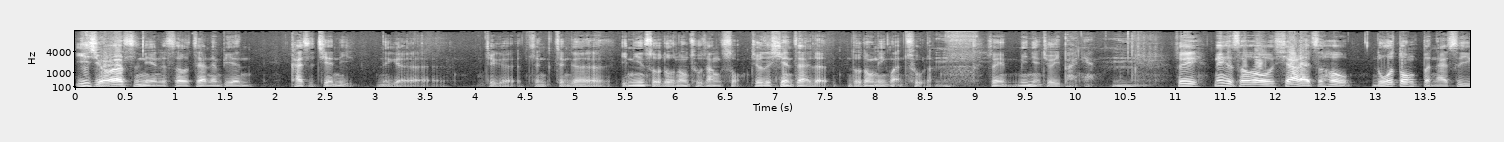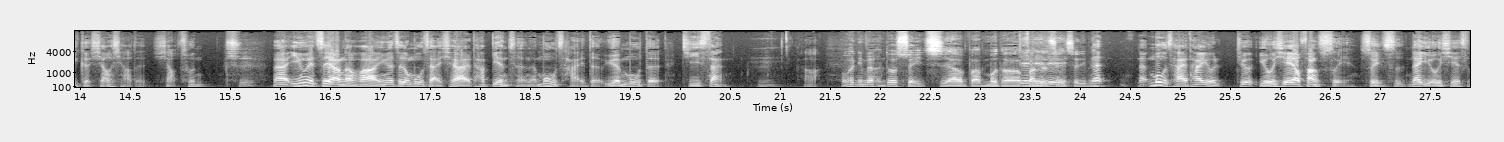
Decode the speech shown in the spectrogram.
一九二四年的时候在那边开始建立那个这个整整个营林所罗东出仓所，就是现在的罗东领馆处了，所以明年就一百年，嗯。所以那个时候下来之后，罗东本来是一个小小的小村，是。那因为这样的话，因为这个木材下来，它变成了木材的原木的集散。嗯，啊，我看里面很多水池啊，把木头放在水池里面。那那木材它有就有一些要放水水池，那有一些是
